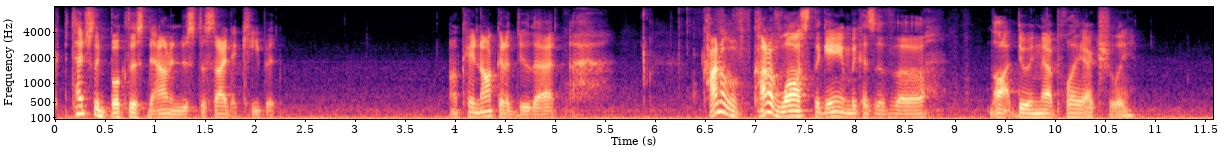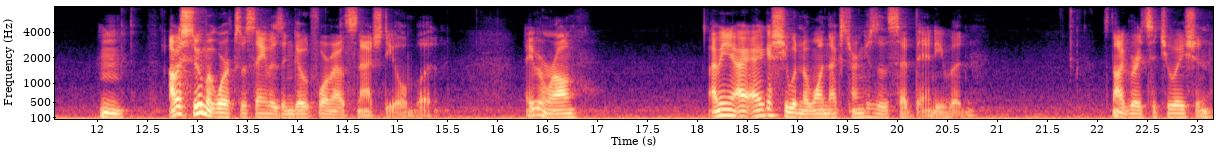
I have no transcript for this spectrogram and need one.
Could potentially book this down and just decide to keep it. Okay, not gonna do that. Kind of, kind of lost the game because of uh, not doing that play. Actually, hmm. I assume it works the same as in Goat format with Snatch Deal, but maybe I'm wrong. I mean, I, I guess she wouldn't have won next turn because of the set dandy, but it's not a great situation.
